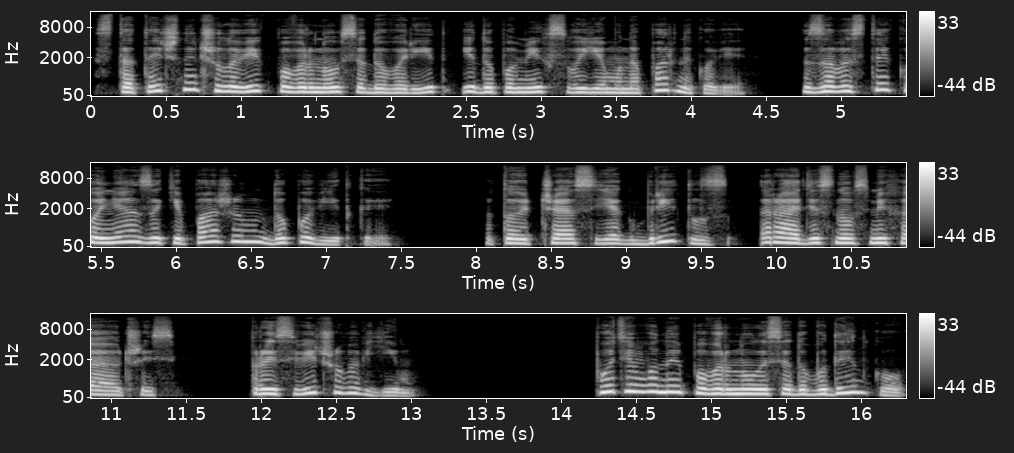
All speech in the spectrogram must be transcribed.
Статечний чоловік повернувся до воріт і допоміг своєму напарникові завести коня з екіпажем до повітки, в той час як Брітлз, радісно всміхаючись, присвічував їм. Потім вони повернулися до будинку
